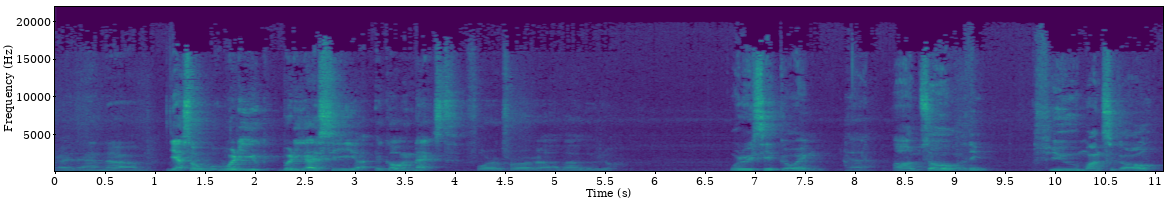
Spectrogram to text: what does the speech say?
right? And um, yeah, so where do you where do you guys see it going next for for uh, BioDojo? Where do we see it going? Yeah. Um, so I think a few months ago,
